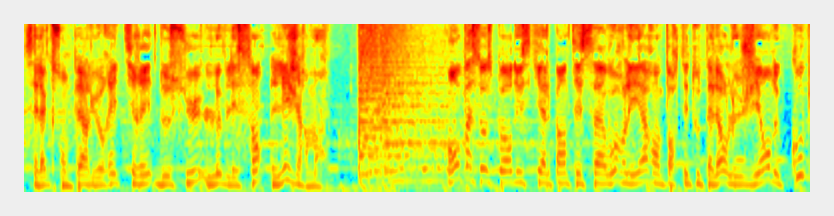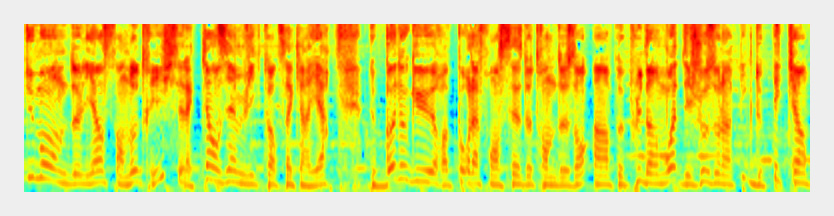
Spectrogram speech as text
C'est là que son père lui aurait tiré dessus, le blessant légèrement. On passe au sport du ski alpin. Tessa Worley a remporté tout à l'heure le géant de Coupe du Monde de Liens en Autriche. C'est la 15e victoire de sa carrière. De bon augure pour la Française de 32 ans à un peu plus d'un mois des Jeux Olympiques de Pékin.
